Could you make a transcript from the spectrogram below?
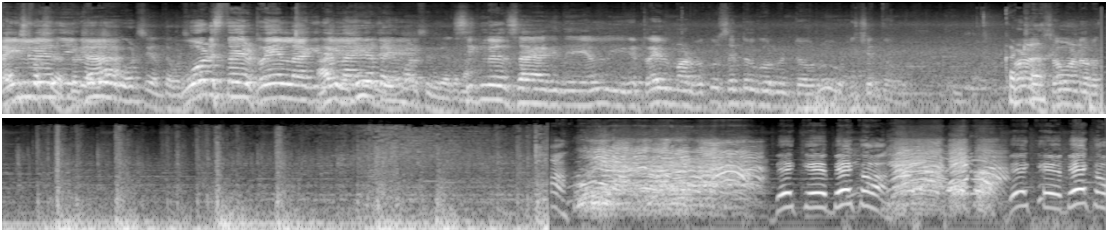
ರೈಲ್ವೆ ಈಗ ಓಡಿಸಿ ಅಂತ ಓಡಿಸಿ. ಓಡಿಸ್ತಾ ಇದೆ ಟ್ರೈಲ್ ಆಗಿದೆ ಎಲ್ಲ ಸಿಗ್ನಲ್ಸ್ ಆಗಿದೆ. ಎಲ್ಲ ಈಗ ಟ್ರೈಲ್ ಮಾಡಬೇಕು ಸೆಂಟ್ರಲ್ ಗೌರ್ಮೆಂಟ್ ಅವರು ಡಿಸಿಷನ್ ಅವರು. ನೋಡೋಣ ಸೋಮಣ್ಣ ಅವರು ಬೇಕೇ ಬೇಕು. ಬೇಕೇ ಬೇಕು.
